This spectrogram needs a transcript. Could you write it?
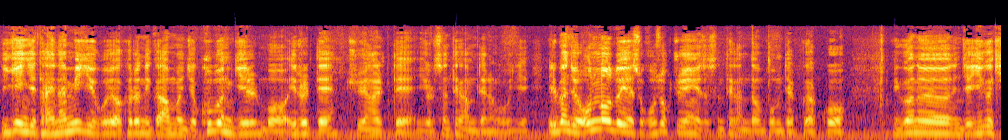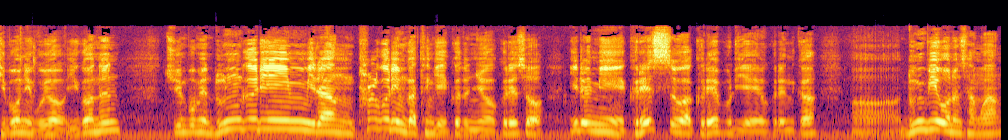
이게 이제 dynamic이고요. 그러니까 한번 이제 굽은 길 뭐 이럴 때 주행할 때 이걸 선택하면 되는 거고 이제 일반적으로 on-road에서 고속 주행에서 선택한다고 보면 될 것 같고 이거는 이제 이거 기본이고요. 이거는 지금 보면 눈 그림이랑 풀 그림 같은 게 있거든요. 그래서 이름이 grass와 gravel이에요. 그러니까 어, 눈비 오는 상황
